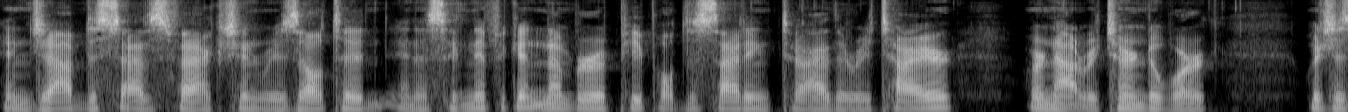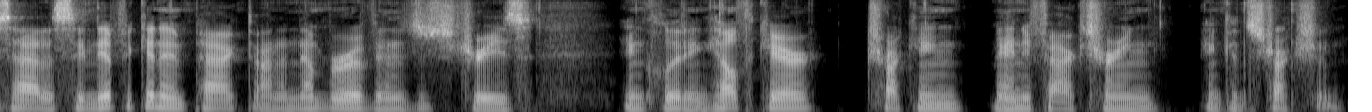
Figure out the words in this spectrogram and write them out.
and job dissatisfaction resulted in a significant number of people deciding to either retire or not return to work, which has had a significant impact on a number of industries, including healthcare, trucking, manufacturing, and construction.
